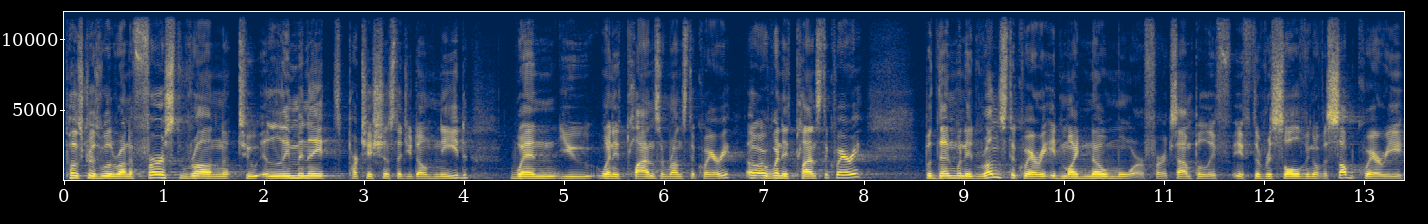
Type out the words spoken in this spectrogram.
Postgres will run a first run to eliminate partitions that you don't need when, you, when it plans and runs the query, or when it plans the query. But then when it runs the query, it might know more. For example, if, if the resolving of a subquery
